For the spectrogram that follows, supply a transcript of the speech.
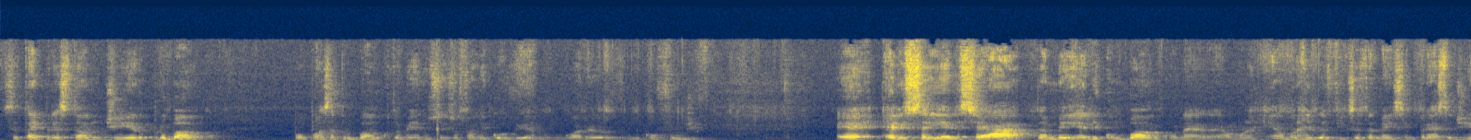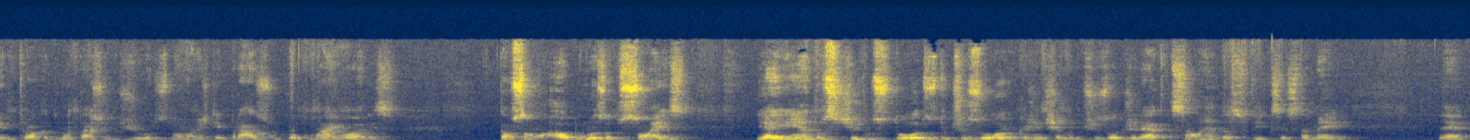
você está emprestando dinheiro para o banco. Poupança para o banco também, não sei se eu falei governo, agora eu me confundi. É, LCI e LCA também é ali com o banco, né? É uma, é uma renda fixa também, você empresta dinheiro em troca de uma taxa de juros, normalmente tem prazos um pouco maiores. Então são algumas opções, e aí entram os títulos todos do Tesouro, que a gente chama de Tesouro Direto, que são rendas fixas também, né?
